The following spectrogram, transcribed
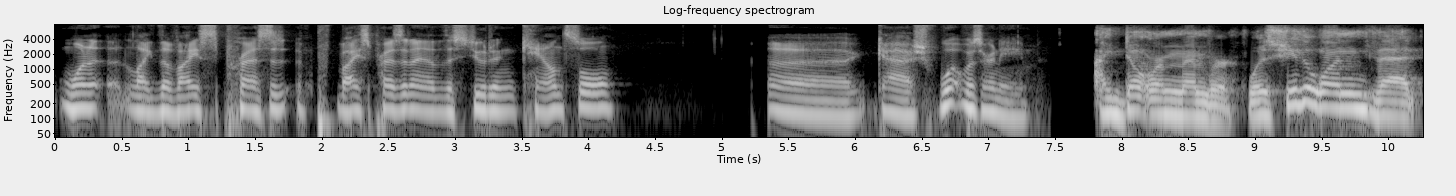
one like the vice president vice president of the student council. Uh, gosh, what was her name? I don't remember. Was she the one that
